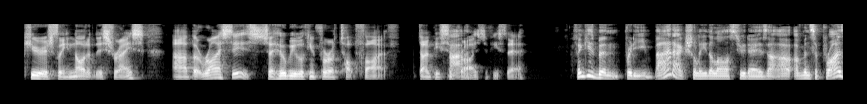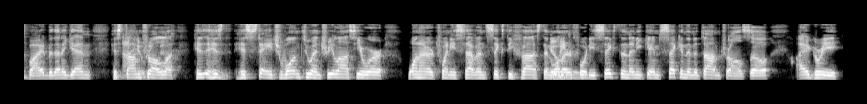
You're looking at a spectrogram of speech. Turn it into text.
curiously, not at this race. Uh, but Reis is. So he'll be looking for a top five. Don't be surprised if he's there. I think he's been pretty bad actually the last few days. I, I've been surprised by it, but then again, his Nah, time trial, uh, his his his stage one, two, and three last year were 127, 61st, and He'll be good. 146th, and then he came second in the time trial. So I agree,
